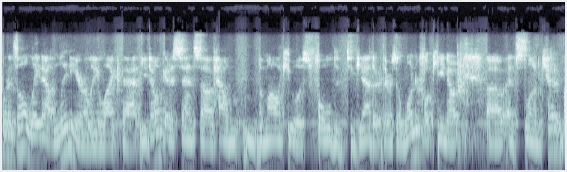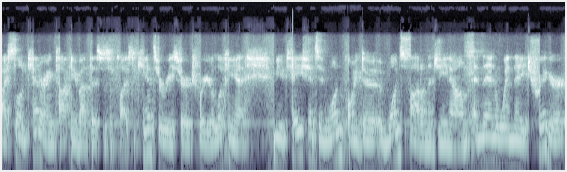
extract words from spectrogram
when it's all laid out linearly like that, you don't get a sense of how the molecule is folded together. There was a wonderful keynote uh, at Sloan by Sloan Kettering talking about this as applies to cancer research, where you're looking at mutations in one point to one spot on the genome, and then when they trigger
